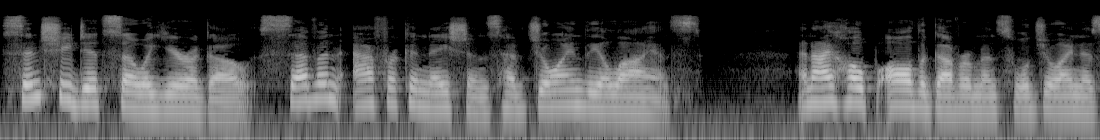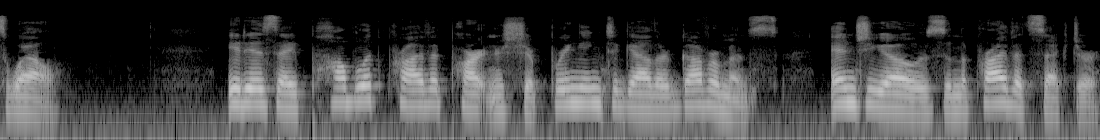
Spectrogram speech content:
Since she did so a year ago, seven African nations have joined the alliance, and I hope all the governments will join as well. It is a public private partnership bringing together governments, NGOs, and the private sector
